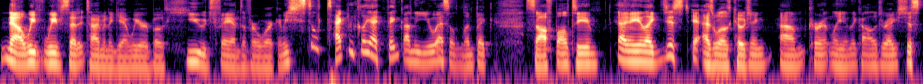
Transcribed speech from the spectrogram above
no, we've we've said it time and again. We are both huge fans of her work. I mean, she's still technically, I think, on the U.S. Olympic softball team. I mean, like just as well as coaching um, currently in the college ranks. Just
